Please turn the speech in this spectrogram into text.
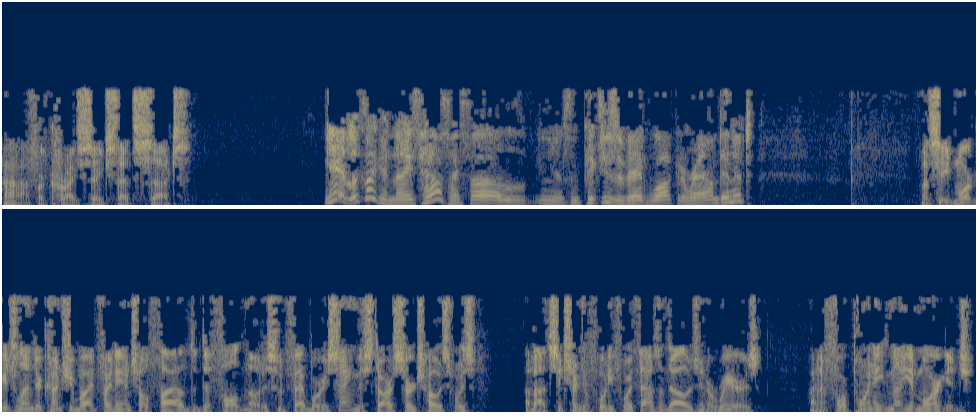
Ah, for Christ's sakes, that sucks. Yeah, it looks like a nice house. I saw you know some pictures of Ed walking around in it. Let's see. Mortgage lender Countrywide Financial filed a default notice in February saying the Star Search host was about $644,000 in arrears on a 4.8 million mortgage.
